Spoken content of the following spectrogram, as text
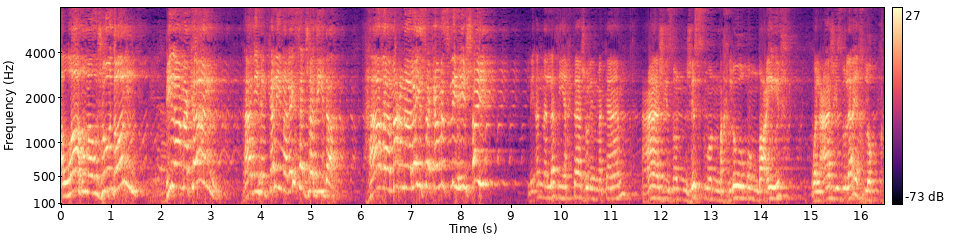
الله موجود بلا مكان. هذه الكلمة ليست جديدة. هذا معنى ليس كمثله شيء. لأن الذي يحتاج للمكان عاجز جسم مخلوق ضعيف والعاجز لا يخلق.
